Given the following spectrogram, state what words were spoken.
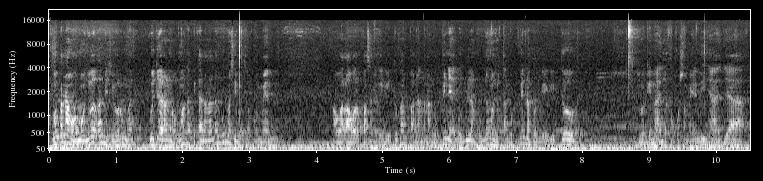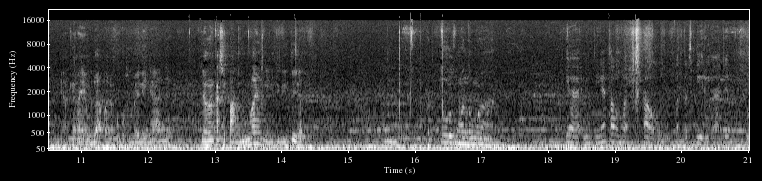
Gue pernah ngomong juga kan di showroom kan, gue jarang ngomong tapi kadang-kadang gue masih baca komen. Awal-awal pas ada kayak gitu kan pada nanggupin ya, gue bilang udah gak usah tanggupin akun kayak gitu, cuekin aja fokus sama Elinya aja. Ya akhirnya ya udah pada fokus sama Elinya aja. Jangan kasih panggung lah yang kayak gitu-gitu ya. Betul teman-teman. ya intinya tahu tahu batas diri aja gitu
